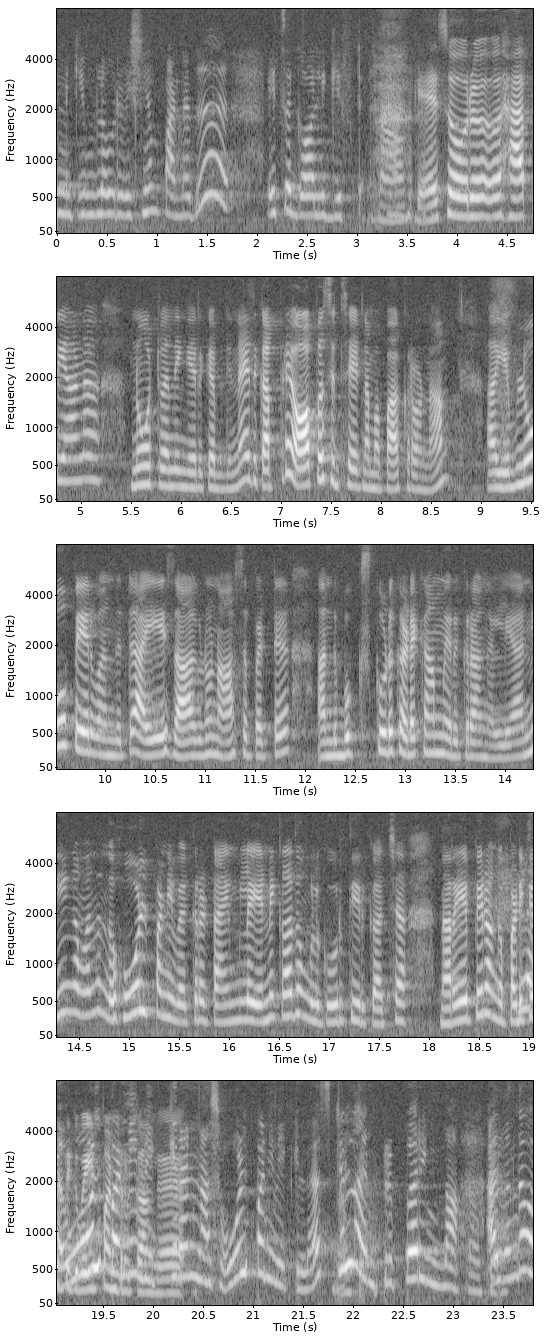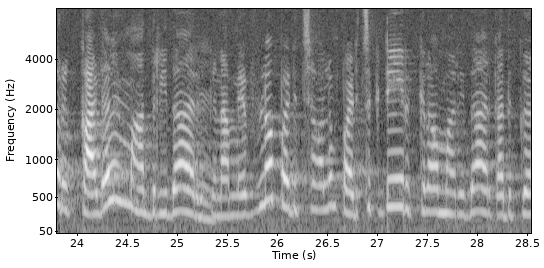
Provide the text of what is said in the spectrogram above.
எனக்கு இவ்வளோ ஒரு விஷயம் பண்ணது இட்ஸ் அ காலி கிஃப்ட் ஓகே ஸோ ஒரு ஹாப்பியான நோட் வந்து இங்கே இருக்குது அப்படின்னா இதுக்கு அப்படியே ஆப்போசிட் சைடு நம்ம பார்க்குறோன்னா எவ்வளோ பேர் வந்துட்டு ஐஏஎஸ் ஆகணும்னு ஆசைப்பட்டு அந்த புக்ஸ் கூட கிடைக்காம இருக்கிறாங்க இல்லையா? நீங்கள் வந்து இந்த ஹோல்ட் பண்ணி வைக்கிற டைமில் என்னைக்காவது உங்களுக்கு உறுத்தி இருக்காச்சா நிறைய பேர் அங்கே படிக்கிறதுக்கு வெயிட் பண்ணிருக்காங்க நான் ஹோல்ட் பண்ணி வைக்கல. ஸ்டில் ஐ எம் ப்ரிப்பேரிங் தான். அது வந்து ஒரு கடல் மாதிரி தான் இருக்கு. நம்ம எவ்வளோ படிச்சாலும் படிச்சுக்கிட்டே இருக்கிற மாதிரி தான் இருக்கு. அதுக்கு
